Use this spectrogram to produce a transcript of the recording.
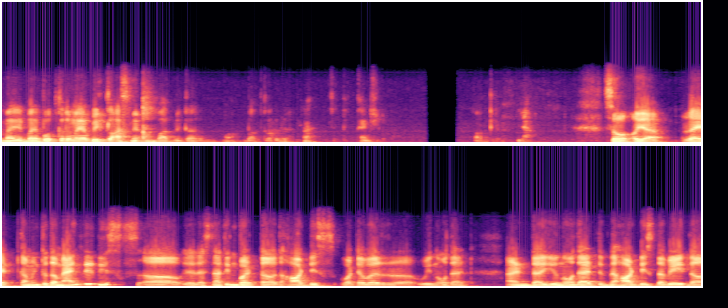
मैं मैं बात करूँ मैं अभी क्लास में हूँ बाद में करूँ हाँ, बात करूँगा हाँ thank you okay yeah oh yeah right coming to the magnetic disks uh, yeah, that's nothing but uh, the hard disks whatever uh, we know that and uh, you know that in the hard disk the way the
